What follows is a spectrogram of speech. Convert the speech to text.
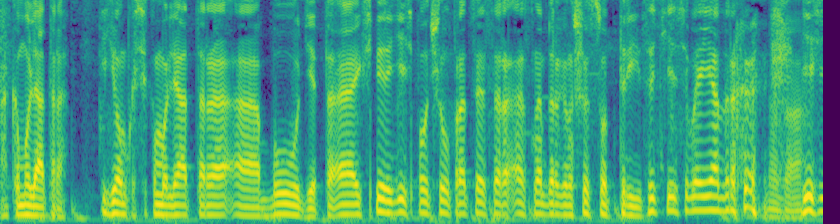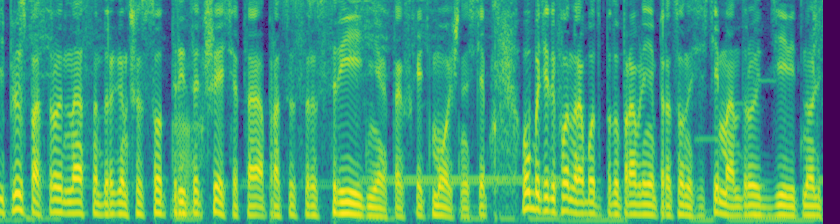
аккумулятора? Емкость аккумулятора а, будет. А, Xperia 10 получил процессор а, Snapdragon 630, если вы о ядрах. Ну да. 10 плюс построен на Snapdragon 636. Это процессоры средней, так сказать, мощности. Оба телефона работают под управлением операционной системы Android 9.0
